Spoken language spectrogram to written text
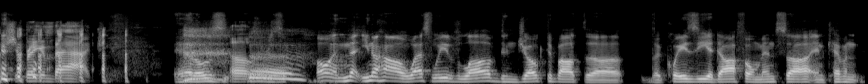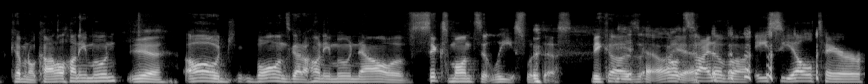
We should bring him back. Yeah, those. Oh. those- oh, and that, you know how Wes we've loved and joked about the the Kwesi Adofo-Mensah and Kevin Kevin O'Connell honeymoon. yeah. Oh, Bolin's got a honeymoon now of six months at least with this because Yeah, oh, yeah. outside of a ACL tear,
